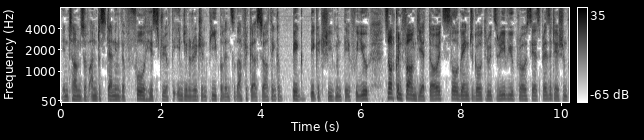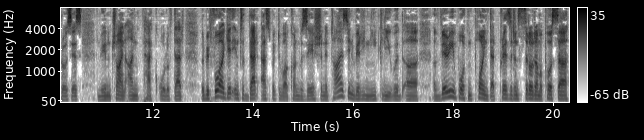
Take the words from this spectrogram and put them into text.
in terms of understanding the full history of the Indian origin people in South Africa. So I think a big, big achievement there for you. It's not confirmed yet though. It's still going to go through its review process, presentation process, and we're going to try and unpack all of that. But before I get into that aspect of our conversation, it ties in very neatly with uh, a very important point that President Cyril Ramaphosa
